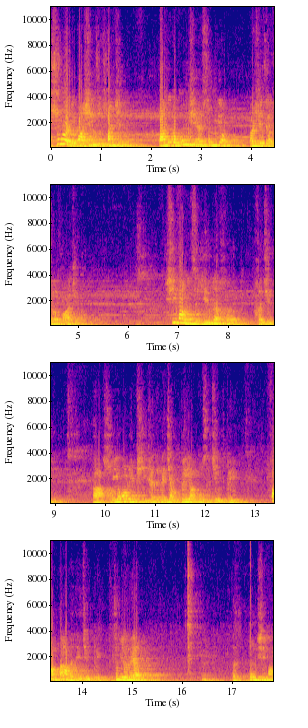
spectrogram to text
输了就把袖子穿起来，把那个弓弦松掉，而且在喝罚酒。西方人是赢了喝喝酒，啊，所以奥林匹克那个奖杯啊都是酒杯，放大了的酒杯，注意了没有？呃，东西方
